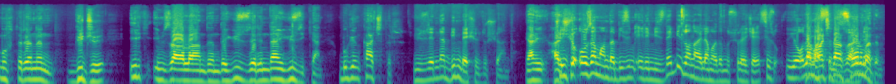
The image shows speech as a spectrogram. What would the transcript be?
muhtıranın gücü ilk imzalandığında yüzlerinden yüz iken bugün kaçtır? Yüzlerinden 1500'dür şu anda. Yani hayır. Çünkü o zaman da bizim elimizde biz onaylamadığımız sürece siz üye olamazsınız açıdan vardı. sormadım.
